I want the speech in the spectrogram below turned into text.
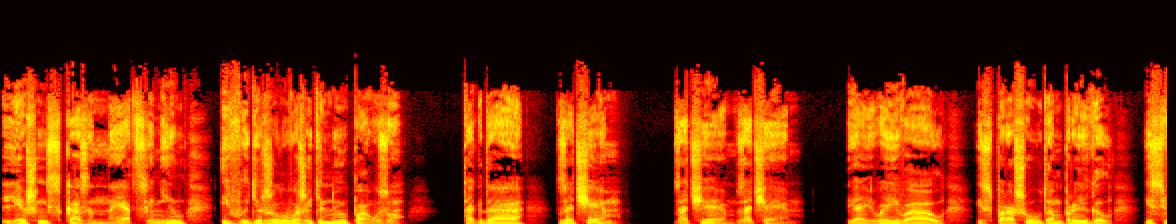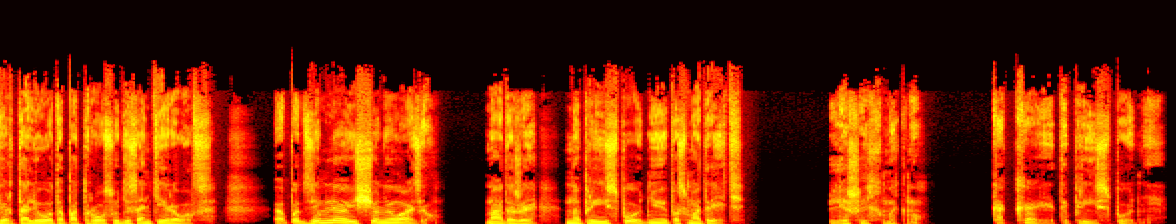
Леший сказанное оценил и выдержал уважительную паузу. «Тогда зачем?» Зачем, зачем? Я и воевал, и с парашютом прыгал, и с вертолета по тросу десантировался. А под землей еще не лазил. Надо же на преисподнюю посмотреть. Леший хмыкнул. Какая это преисподняя?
